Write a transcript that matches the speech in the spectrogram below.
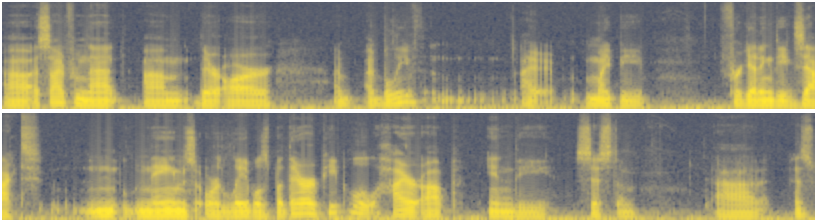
Uh, aside from that, um, there are, I, I believe, I might be forgetting the exact n- names or labels, but there are people higher up in the system, uh, as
